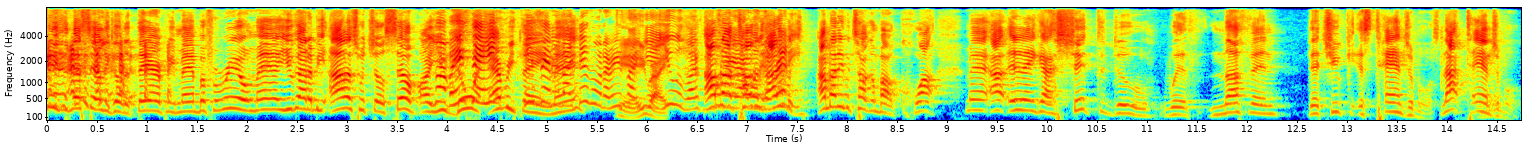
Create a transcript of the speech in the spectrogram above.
even need to necessarily go to therapy, man. But for real, man, you got to be honest with yourself. Are you No, but he doing said everything, he said man? it like this, whatever. He's Yeah, like, you yeah, right. you was like, I'm not talking. I'm, even- not even talking about qua Man, I, it ain't got shit to do with nothing that you is tangible. It's not tangible.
